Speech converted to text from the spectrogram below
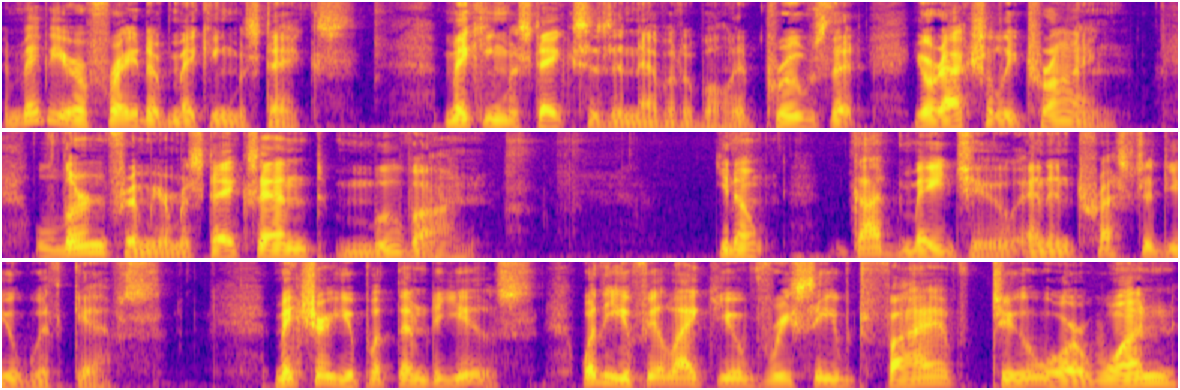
And maybe you're afraid of making mistakes. Making mistakes is inevitable. It proves that you're actually trying. Learn from your mistakes and move on. You know, God made you and entrusted you with gifts. Make sure you put them to use. Whether you feel like you've received five, two, or one,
